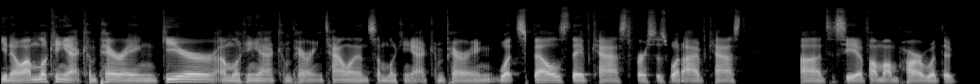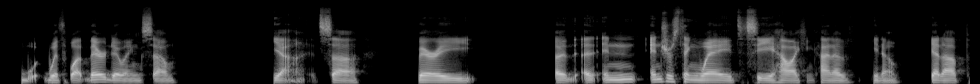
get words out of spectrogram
you know, I'm looking at comparing gear, I'm looking at comparing talents, I'm looking at comparing what spells they've cast versus what I've cast uh, to see if I'm on par with the with what they're doing. So, yeah, it's a very uh, an interesting way to see how I can kind of you know get up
